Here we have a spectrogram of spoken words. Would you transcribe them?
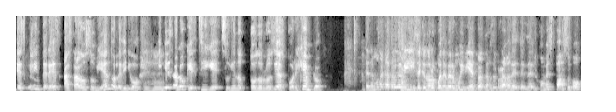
es que el interés ha estado subiendo, le digo, y es algo que sigue subiendo todos los días. Por ejemplo, tenemos acá atrás de mí, y sé que no lo pueden ver muy bien, pero tenemos el programa de, de, Home is Possible.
